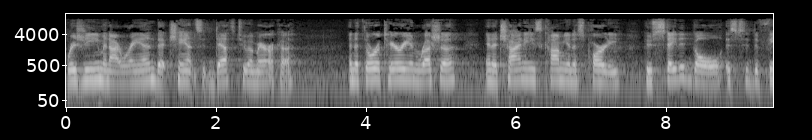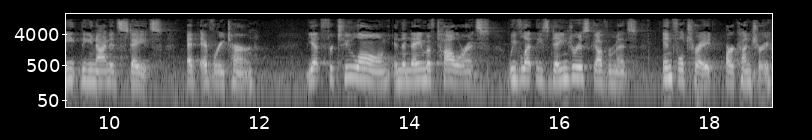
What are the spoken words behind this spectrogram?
regime in Iran that chants death to America, an authoritarian Russia, and a Chinese Communist Party whose stated goal is to defeat the United States at every turn. Yet for too long, in the name of tolerance, we've let these dangerous governments infiltrate our country.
